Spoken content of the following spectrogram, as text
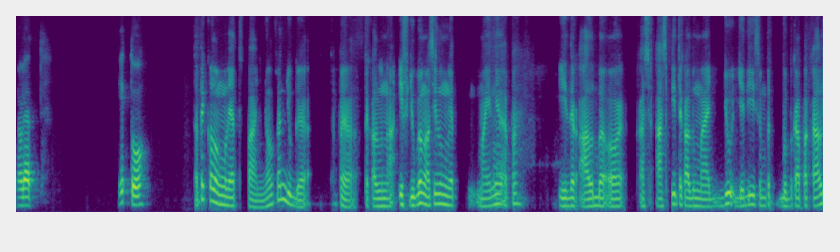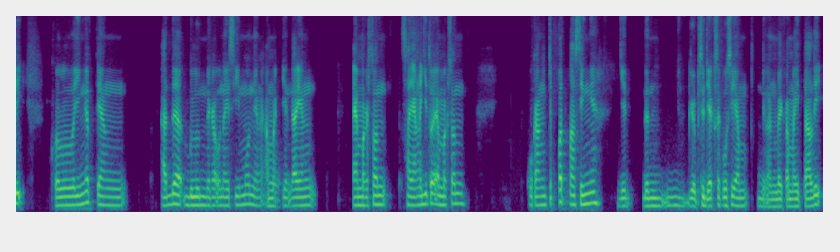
ngeliat itu. Tapi kalau ngelihat Spanyol kan juga apa ya terlalu naif juga nggak sih lu ngeliat mainnya Hmm. apa either Alba or As- Aspi terlalu maju jadi sempet beberapa kali kalau inget yang ada blunder Unai Simon yang Hmm. yang, yang Emerson sayang aja tuh Emerson kurang cepat passingnya dan gak bisa dieksekusi yang dengan baik sama Itali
